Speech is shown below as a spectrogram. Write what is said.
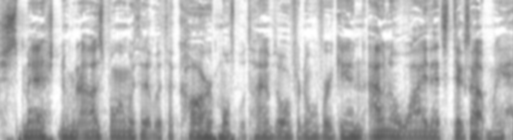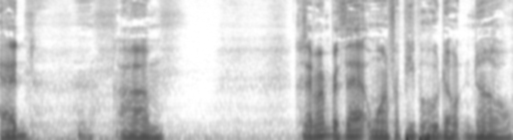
smash Norman Osborn with a with a car multiple times over and over again. I don't know why that sticks out in my head. Um, because I remember that one for people who don't know,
